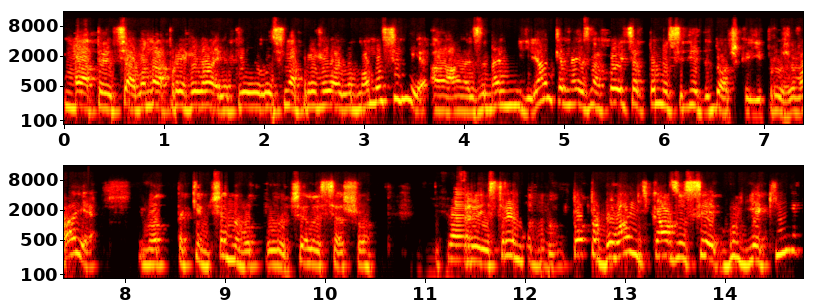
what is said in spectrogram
мати ця вона проживає, вона проживає в одному селі, а земельні ділянки в неї знаходяться в тому селі, де дочка її проживає. І от таким чином от вийшло, що реєструємо. Тобто бувають казуси будь-які,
